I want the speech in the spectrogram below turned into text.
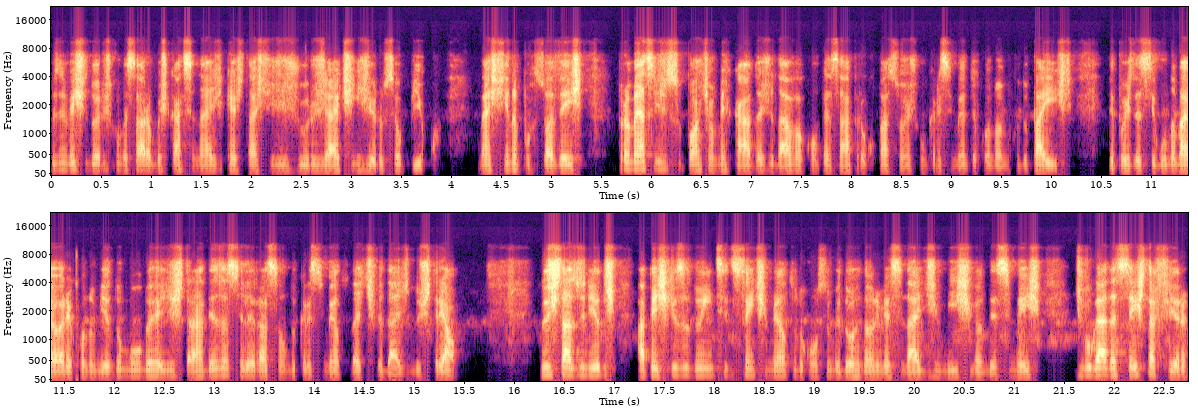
os investidores começaram a buscar sinais de que as taxas de juros já atingiram seu pico. Na China, por sua vez, promessas de suporte ao mercado ajudavam a compensar preocupações com o crescimento econômico do país, depois da segunda maior economia do mundo registrar desaceleração do crescimento da atividade industrial. Nos Estados Unidos, a pesquisa do Índice de Sentimento do Consumidor da Universidade de Michigan desse mês, divulgada sexta-feira,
